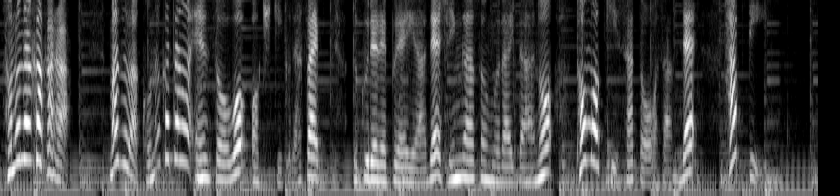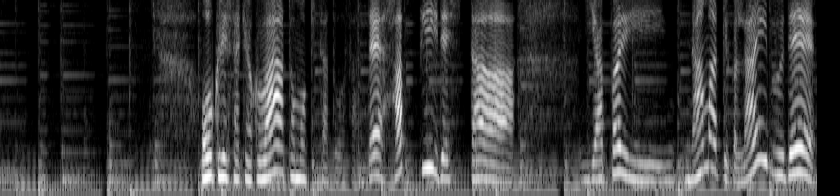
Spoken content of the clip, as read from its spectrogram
その中からまずはこの方の演奏をお聴きください。ウクレレプレイヤーでシンガーソングライターの友木佐藤さんでハッピー。お送りした曲は友木佐藤さんでハッピーでした。やっぱり生っていうかライブで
